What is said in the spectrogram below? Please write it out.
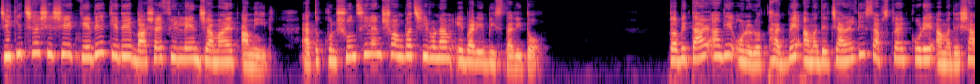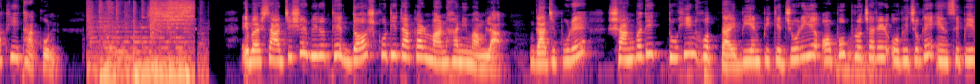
চিকিৎসা শেষে কেঁদে কেঁদে বাসায় ফিরলেন জামায়াত আমির। এতক্ষণ শুনছিলেন সংবাদ শিরোনাম, এবারে বিস্তারিত। তবে তার আগে অনুরোধ থাকবে আমাদের চ্যানেলটি সাবস্ক্রাইব করে আমাদের সাথেই থাকুন। এবার সার্জিসের বিরুদ্ধে দশ কোটি টাকার মানহানি মামলা। গাজীপুরে সাংবাদিক তুহিন হত্যায় বিএনপিকে জড়িয়ে অপপ্রচারের অভিযোগে এনসিপির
